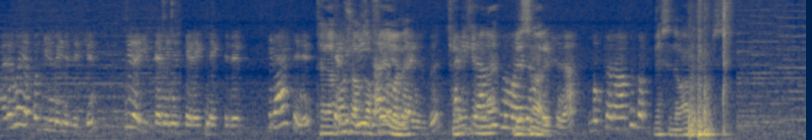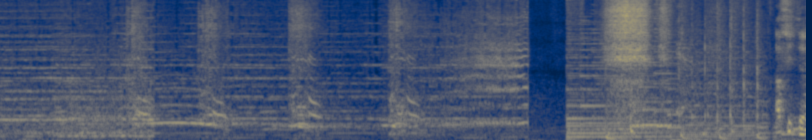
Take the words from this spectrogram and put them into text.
Arama yapabilmeniz için Tira yüklemeniz gerekmektedir. Dilerseniz Telefon şu an kafaya aramalarınızı Kendi kendine birisini arıyor. başına 96 Neyse devam edelim biz. Asiktir.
